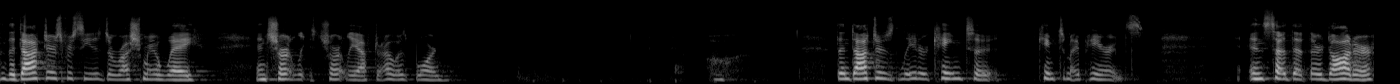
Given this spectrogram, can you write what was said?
The doctors proceeded to rush me away, and shortly, shortly after I was born, then doctors later came to, came to my parents and said that their daughter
